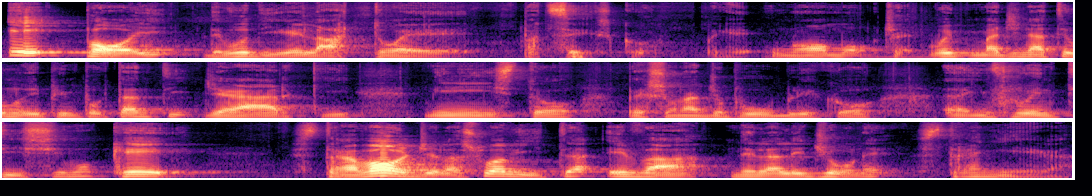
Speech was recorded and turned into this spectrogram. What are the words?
e poi, devo dire, l'atto è pazzesco un uomo, cioè voi immaginate uno dei più importanti gerarchi, ministro, personaggio pubblico, eh, influentissimo, che stravolge la sua vita e va nella legione straniera.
